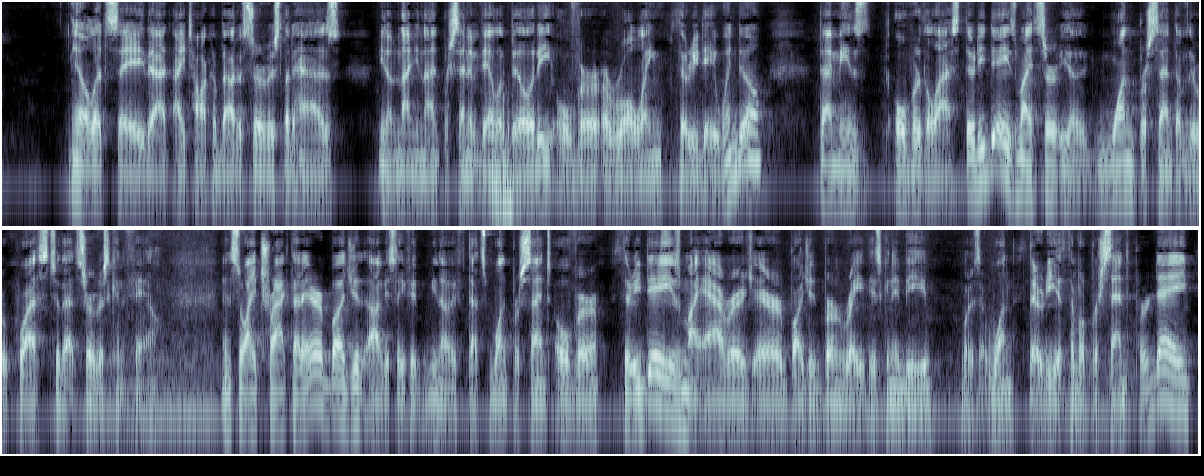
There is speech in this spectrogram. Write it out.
you know, let's say that I talk about a service that has, you know, 99% availability over a rolling 30 day window. That means over the last 30 days, my, you know, 1% of the requests to that service can fail. And so I track that error budget. Obviously, if it, you know, if that's 1% over 30 days, my average error budget burn rate is going to be what is it, one thirtieth of a percent per day.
